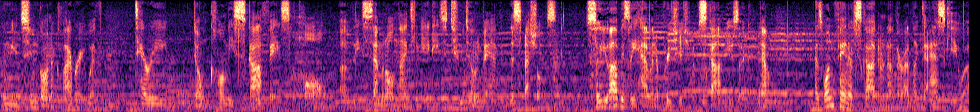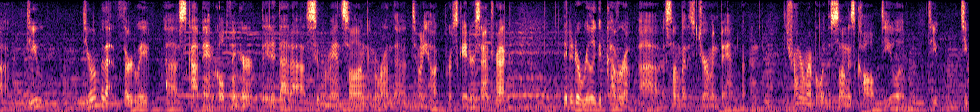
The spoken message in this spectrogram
whom you'd soon go on to collaborate with, Terry Don't Call Me Skaface Hall of the seminal 1980s two tone band, The Specials. So you obviously have an appreciation of ska music. Now, as one fan of ska to another, I'd like to ask you uh, do you do you remember that third wave uh, ska band Goldfinger? They did that uh, Superman song and were on the Tony Hawk Pro Skater soundtrack. They did a really good cover of uh, a song by this German band. I've been trying to remember what the song is called. Do you, uh, do you, do you,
